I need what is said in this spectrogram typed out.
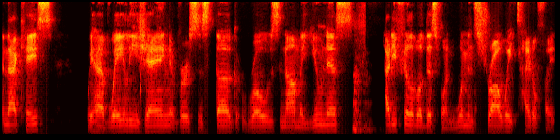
in that case, We have Weili Zhang versus Thug Rose Namajunas. How do you feel about this one? Women's strawweight title fight.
